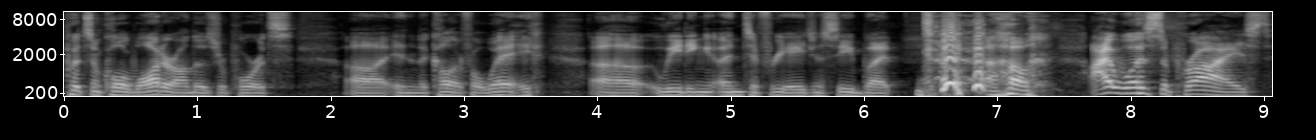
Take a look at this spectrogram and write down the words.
put some cold water on those reports. Uh, in the colorful way, uh, leading into free agency, but um, I was surprised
